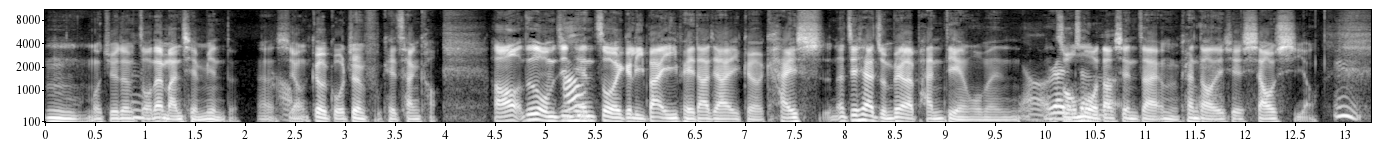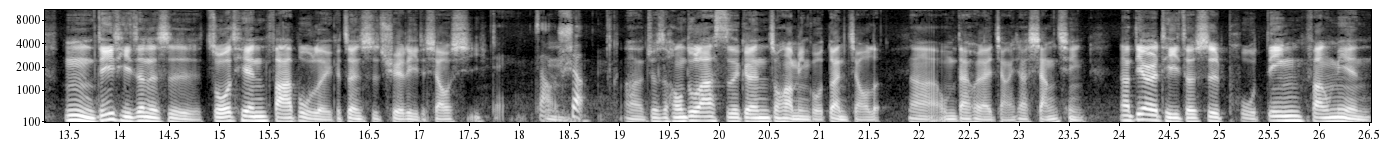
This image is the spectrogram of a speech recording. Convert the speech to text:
嗯，我觉得走在蛮前面的。嗯，呃、希望各国政府可以参考。好，这是我们今天做一个礼拜一陪大家一个开始。那接下来准备来盘点我们周末到现在嗯看到的一些消息哦。嗯嗯，第一题真的是昨天发布了一个正式确立的消息。对，早上啊、嗯呃，就是洪都拉斯跟中华民国断交了。那我们待会来讲一下详情。那第二题则是普丁方面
